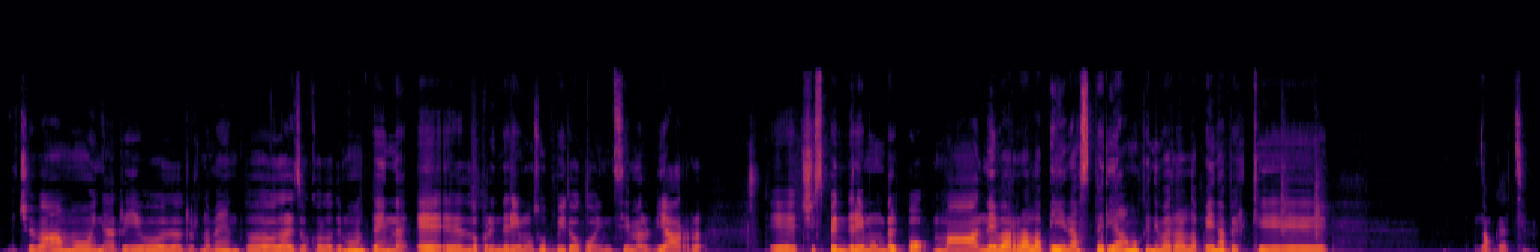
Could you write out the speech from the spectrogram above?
dicevamo in arrivo l'aggiornamento Rise of Call of the Mountain e eh, lo prenderemo subito con, insieme al VR e ci spenderemo un bel po', ma ne varrà la pena, speriamo che ne varrà la pena perché... No, grazie.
